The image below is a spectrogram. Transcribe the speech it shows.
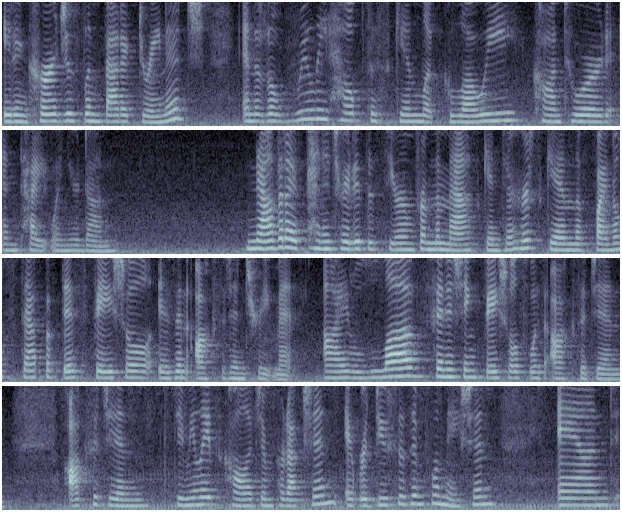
it encourages lymphatic drainage, and it'll really help the skin look glowy, contoured, and tight when you're done. Now that I've penetrated the serum from the mask into her skin, the final step of this facial is an oxygen treatment. I love finishing facials with oxygen. Oxygen stimulates collagen production, it reduces inflammation, and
